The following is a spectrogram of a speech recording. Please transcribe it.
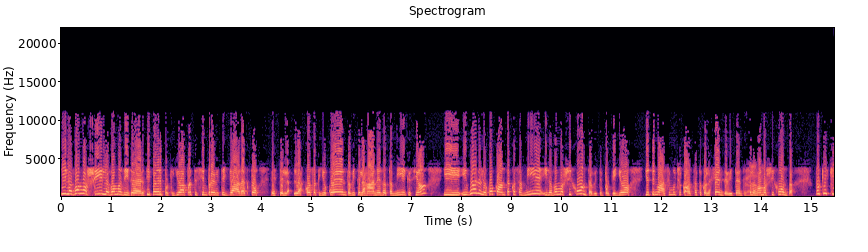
Y los vamos, sí, los vamos a divertir, padre, porque yo aparte siempre, viste, yo adapto este, la- las cosas que yo cuento, viste, las anécdotas mías, que sé yo, y, y bueno, les voy a contar cosas mías y los vamos ir juntos, viste, porque yo yo tengo así mucho contacto con la gente, viste, entonces Claro. los vamos ir juntos. Porque hay que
